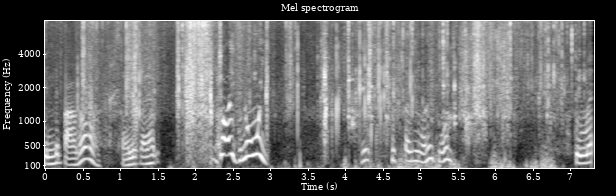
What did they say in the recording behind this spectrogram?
กินหรือเปล่าเนาะใส่ลงไปครับช่วยพี่นุ้ย เฮ้ยตึงเหรอเฮ้ยทุกคนตึงไหม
